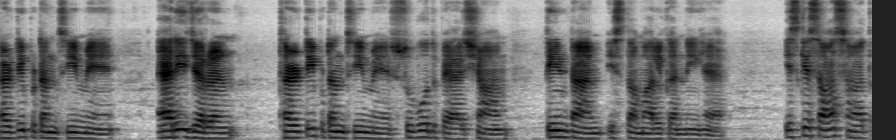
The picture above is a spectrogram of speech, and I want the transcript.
थर्टी पोटेंसी में एरीजरन थर्टी पोटेंसी में सुबह दोपहर शाम तीन टाइम इस्तेमाल करनी है। इसके साथ साथ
